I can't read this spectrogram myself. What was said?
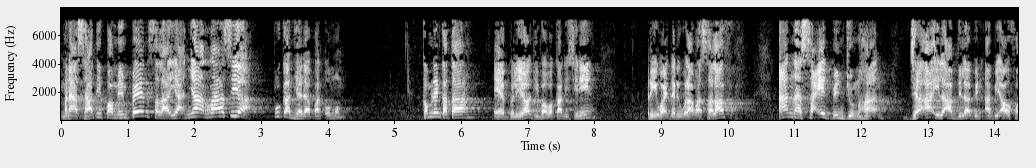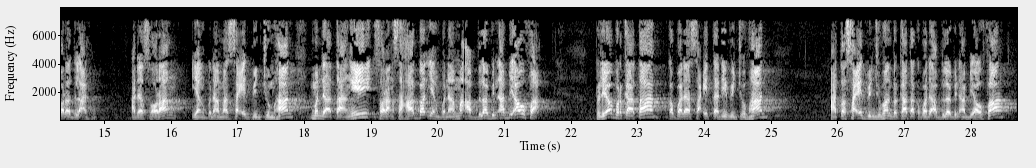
menasihati pemimpin selayaknya rahasia, bukan di hadapan umum. Kemudian kata eh beliau dibawakan di sini riwayat dari ulama salaf, Anna Sa'id bin Jumhan ja'a ila Abdullah bin Abi Auf radhiyallahu anhu. Ada seorang yang bernama Sa'id bin Jumhan mendatangi seorang sahabat yang bernama Abdullah bin Abi Aufa. Beliau berkata kepada Sa'id tadi bin Jumhan atau Sa'id bin Jumhan berkata kepada Abdullah bin Abi Aufa,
